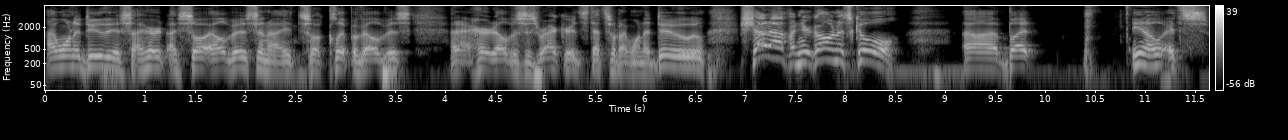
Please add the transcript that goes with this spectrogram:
I want to do this. I heard, I saw Elvis and I saw a clip of Elvis and I heard Elvis's records. That's what I want to do. Shut up and you're going to school. Uh, but, you know, it's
